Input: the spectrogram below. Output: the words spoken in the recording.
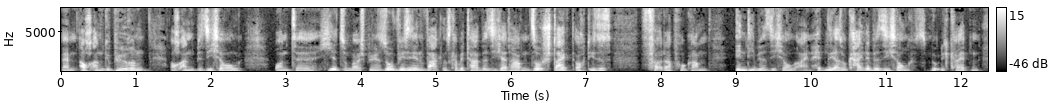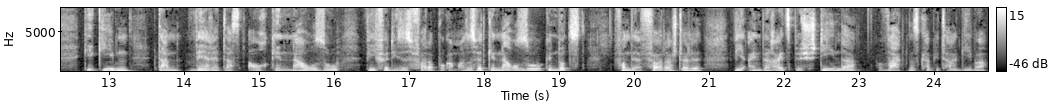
ähm, auch an Gebühren, auch an Besicherung. Und äh, hier zum Beispiel, so wie Sie den Wagniskapital besichert haben, so steigt auch dieses Förderprogramm in die Besicherung ein. Hätten Sie also keine Besicherungsmöglichkeiten gegeben, dann wäre das auch genauso wie für dieses Förderprogramm. Also es wird genauso genutzt von der Förderstelle wie ein bereits bestehender Wagniskapitalgeber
